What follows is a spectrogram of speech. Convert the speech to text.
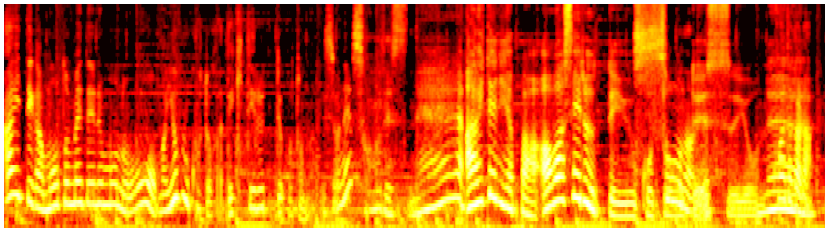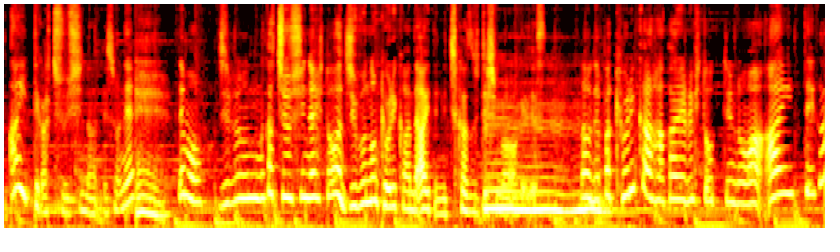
相手が求めているものを、まあ、読むことができているってことなんですよね。そうですね。相手にやっぱ合わせるっていうことでそうなんですすよね。まあ、だから相手が中心なんですよね。ええでも自分が中心な人は自分の距離感で相手に近づいてしまうわけです。なのでやっぱ距離感測れる人っていうのは相手が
